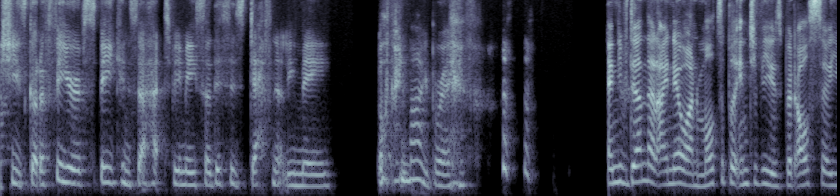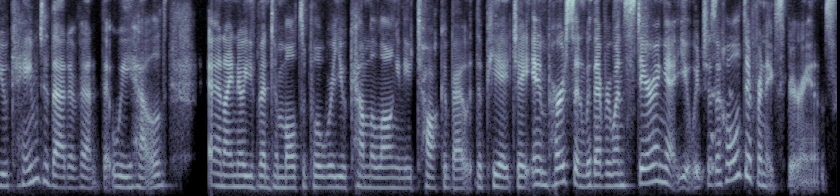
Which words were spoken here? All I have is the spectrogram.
she's got a fear of speaking. So it had to be me. So this is definitely me up in my brave. And you've done that, I know, on multiple interviews, but also you came to that event that we held. And I know you've been to multiple where you come along and you talk about the PHA in person with everyone staring at you, which is a whole different experience.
